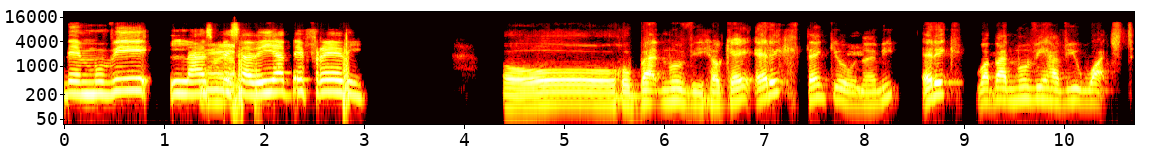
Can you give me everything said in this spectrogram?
The movie Las pesadillas de Freddy. Oh, bad movie. Okay, Eric, thank you, Noemi. Eric, what bad movie have you watched?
